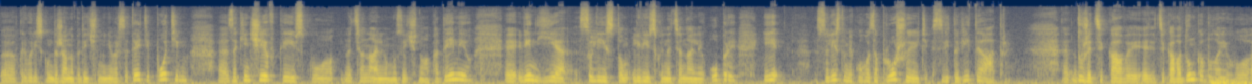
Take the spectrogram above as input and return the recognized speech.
е, в Криворізькому державному педагогічному університеті, потім закінчив Київську національну музичну академію. Він є солістом Львівської національної опери і солістом, якого запрошують світові театри. Е, Дуже цікавий, е, цікава думка була його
